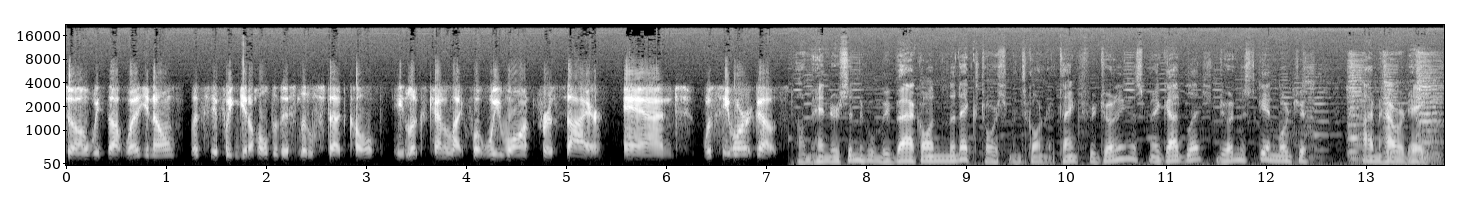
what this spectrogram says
So we thought, well, you know, let's see if we can get a hold of this little stud colt. He looks kind of like what we want for a sire, and we'll see where it goes. Tom Henderson, will be back on the next Horseman's Corner. Thanks for joining us. May God bless. Join us again, won't you? I'm Howard Hale.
